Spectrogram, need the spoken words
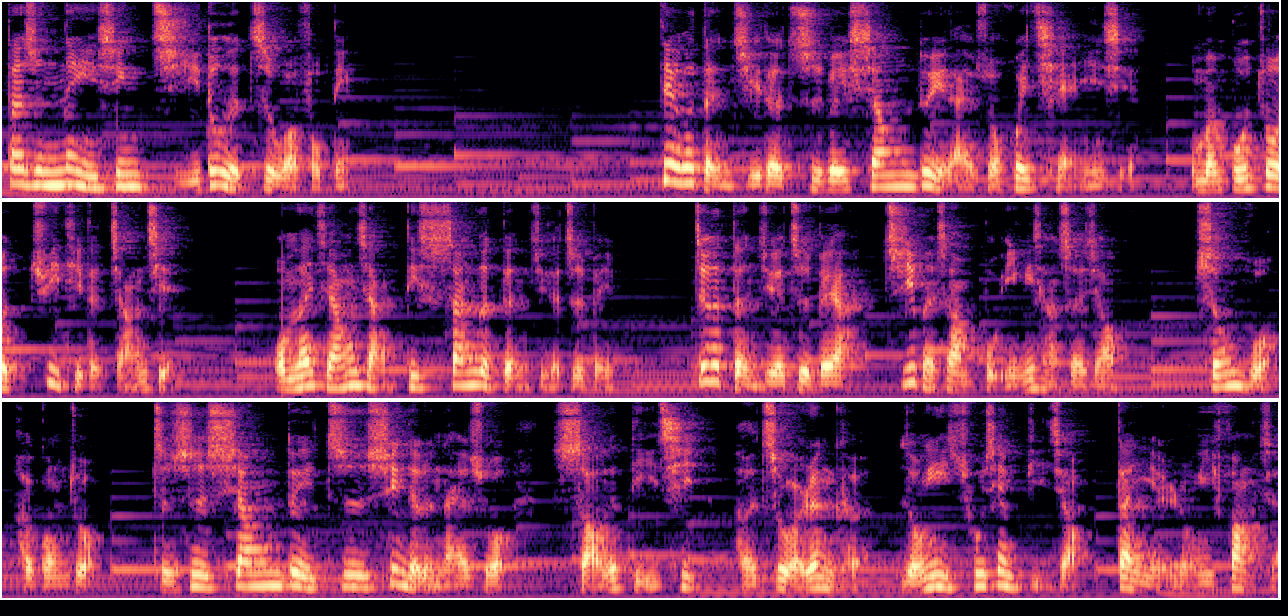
但是内心极度的自我否定。第二个等级的自卑相对来说会浅一些，我们不做具体的讲解，我们来讲讲第三个等级的自卑。这个等级的自卑啊，基本上不影响社交、生活和工作，只是相对自信的人来说，少了底气和自我认可，容易出现比较，但也容易放下。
